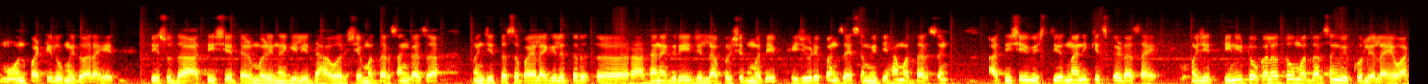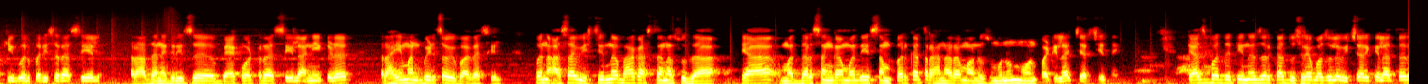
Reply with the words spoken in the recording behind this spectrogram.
मोहन पाटील उमेदवार आहेत. ते सुद्धा अतिशय तळमळीनं गेली. दहा वर्षे मतदारसंघाचा म्हणजे तसं पाहायला गेलं तर राधानगरी जिल्हा परिषदमध्ये फिजोडी पंचायत समिती हा मतदारसंघ. अतिशय विस्तीर्ण आणि किचकट असा आहे. म्हणजे तिन्ही टोकाला तो मतदारसंघ विखुरलेला आहे. वाकीगोल परिसर असेल राधानगरीचं बॅकवॉटर असेल आणि इकडं राही मानबीडचा विभाग असेल. पण असा विस्तीर्ण भाग असताना सुद्धा त्या मतदारसंघामध्ये संपर्कात राहणारा माणूस म्हणून मोहन पाटील हा चर्चेत आहे त्याच पद्धतीनं जर का दुसऱ्या बाजूला विचार केला तर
